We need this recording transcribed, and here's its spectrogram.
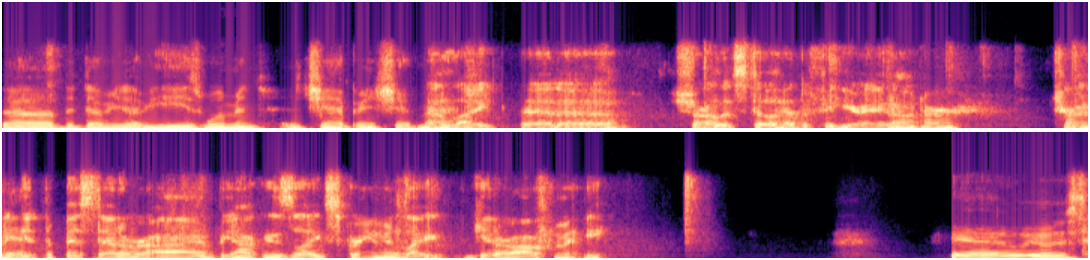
the the WWE's Women's Championship match. I like that uh, Charlotte still had the figure eight on her, trying Yeah. to get the mist out of her eye. Bianca's like screaming, like, get her off me. Yeah, it was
